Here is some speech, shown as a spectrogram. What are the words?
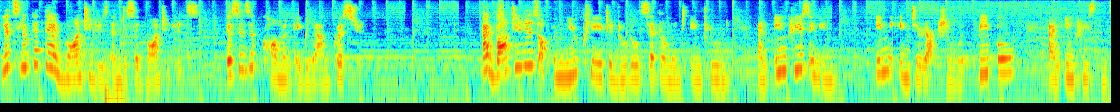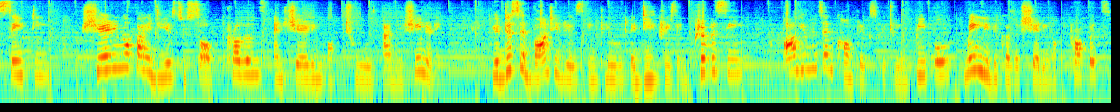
Let's look at the advantages and disadvantages. This is a common exam question. Advantages of a nucleated rural settlement include an increase in, in, in interaction with people, an increase in safety, sharing of ideas to solve problems, and sharing of tools and machinery. Your disadvantages include a decrease in privacy, arguments and conflicts between people, mainly because of sharing of profits,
